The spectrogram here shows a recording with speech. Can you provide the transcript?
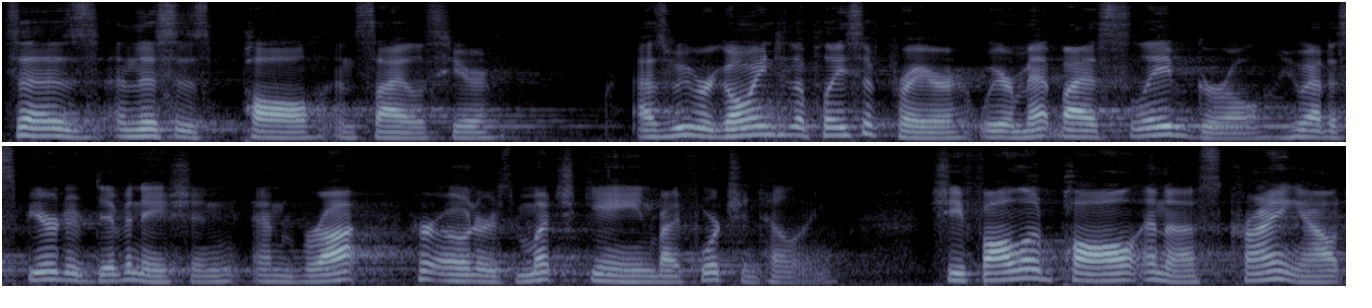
It says, and this is Paul and Silas here. As we were going to the place of prayer, we were met by a slave girl who had a spirit of divination and brought her owners much gain by fortune telling. She followed Paul and us, crying out,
